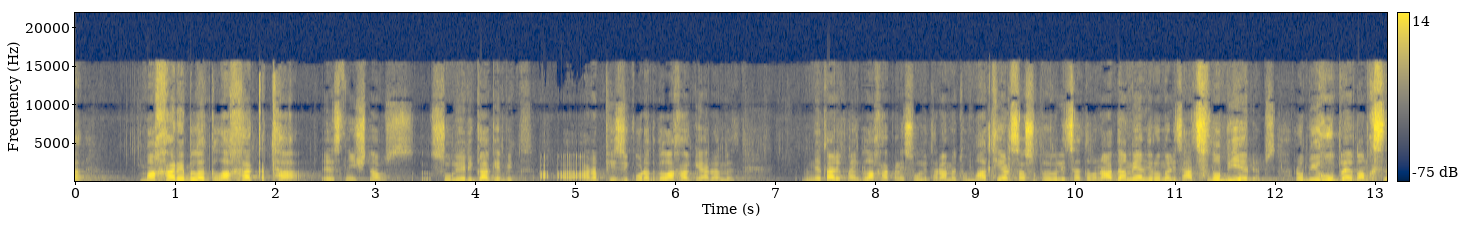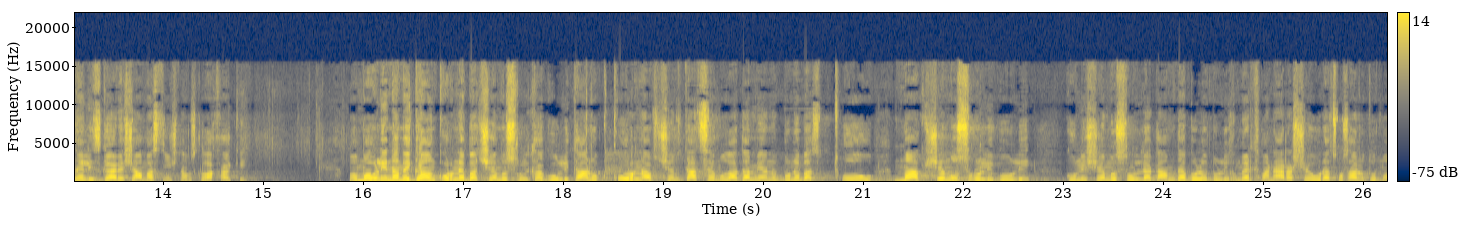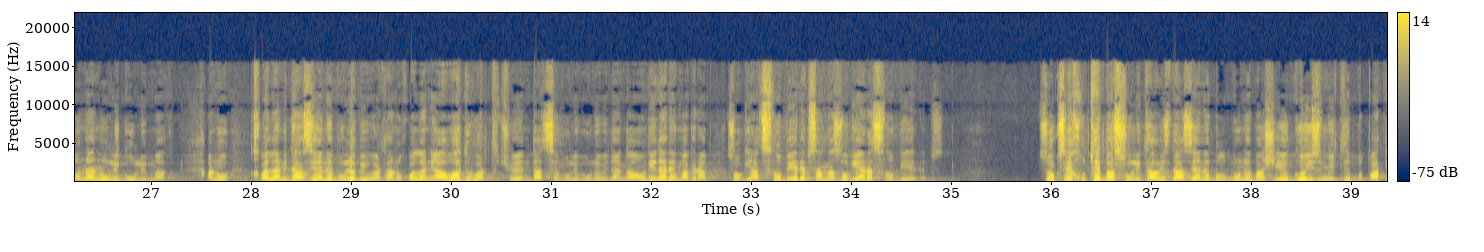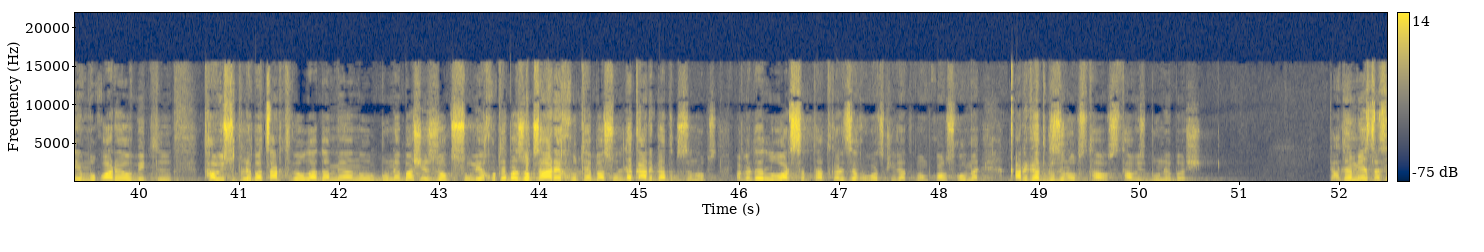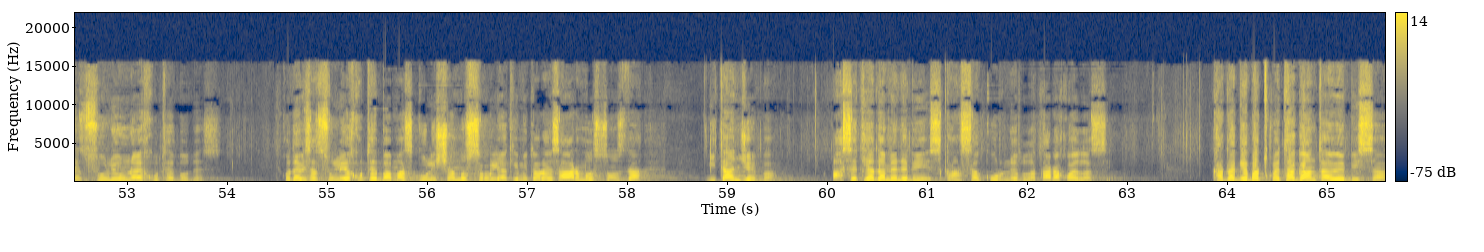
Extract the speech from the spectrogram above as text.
מחარებლად გлахაკთა, ეს ნიშნავს სულიერი გაგებით, არა ფიზიკურად გлахაკი, არამედ ნეტარ იყვნენ გлахაკნის სულით, რამე თუ მათი არსასუფეველიც ათვონ ადამიანი, რომელიც აცნობიერებს, რომ იღუპება მხსნელის გარეშე, ამას ნიშნავს გлахაკი. მომავლინამე განკურნება შემოსრულთა გულით, ანუ კურნავს ჩემს დაცემულ ადამიანურ ბუნებას, თუ მაქვს შემოსრული გული, გული შემოსული და დამდაბოლებული ღმერთთან არა შეურაცხოს, ანუ თუ მონანული გული მაქვს, ანუ ყველანი დაზიანებულები ვართ, ანუ ყველანი ავად ვართ ჩვენ დაცემული ბუნებიდან გამომდინარე, მაგრამ ზოგი აცნობიერებს ამას, ზოგი არაცნობიერებს. ზოგს ეხუთება სული თავის დაზიანებულ ბუნებაში, ეგოიზმით, პატიმოყარეობით, თავისუფლება წართმეულ ადამიანურ ბუნებაში, ზოგს სული ეხუთება, ზოგს არ ეხუთება სული და კარგად გზნობს. მაგალითად, ლუარს თათქარიძე როგორც ხშირად მომყავს ხოლმე, კარგად გზნობს თავს თავის ბუნებაში. ადამიანს ასეც სული უნდა ეხუთებოდეს. ხო და ვისაც სული ეხუთება, მას გული შემოსრული აქვს, იმიტომ რომ ეს არ მოსწონს და იტანჯება. ასეთი ადამიანები განსაკურნებლად არა ყველასი. ქადაგება წვეთა განტავებისა.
